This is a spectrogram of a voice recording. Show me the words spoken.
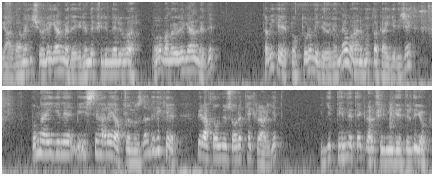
Yani bana hiç öyle gelmedi. Elinde filmleri var. Ama bana öyle gelmedi. Tabii ki doktorun dediği önemli ama hani mutlaka gidecek. Bununla ilgili bir istihare yaptığımızda dedi ki bir hafta on gün sonra tekrar git. Gittiğinde tekrar filmi getirdi yok.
